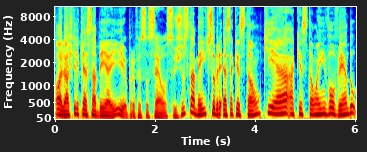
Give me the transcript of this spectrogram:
Olha, eu acho que ele quer saber aí, o professor Celso, justamente sobre essa questão que é a questão aí envolvendo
